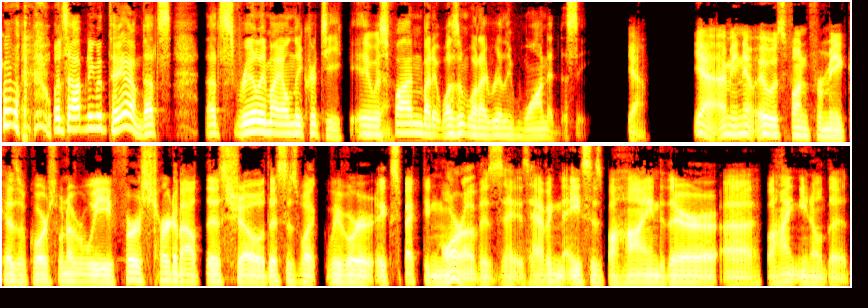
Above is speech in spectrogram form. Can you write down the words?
what's happening with tam that's that's really my only critique it was Yeah. fun but it wasn't what i really wanted to see Yeah, I mean, it, it was fun for me because, of course, whenever we first heard about this show, this is what we were expecting more of is is having the aces behind their uh behind you know the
